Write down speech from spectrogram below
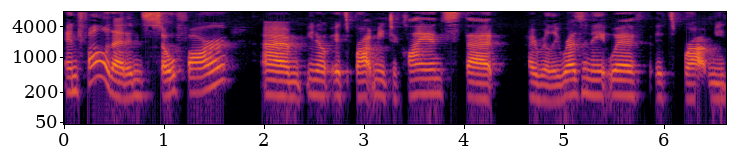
and follow that. And so far, um, you know, it's brought me to clients that I really resonate with. It's brought me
